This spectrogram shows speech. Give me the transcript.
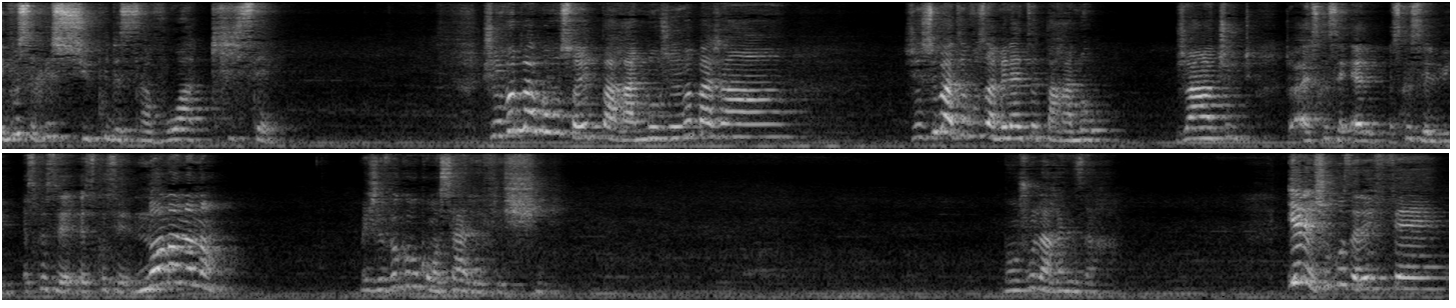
Et vous serez surpris de savoir qui c'est. Je ne veux pas que vous soyez parano, je ne veux pas genre... Je suis pas de vous amener à être parano. Genre, est-ce que c'est elle? Est-ce que c'est lui? Est-ce que c'est... Est -ce c'est... Non, non, non, non. Mais je veux que vous commenciez à réfléchir. Bonjour la reine Zara. Il y a des choses que vous allez faire.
